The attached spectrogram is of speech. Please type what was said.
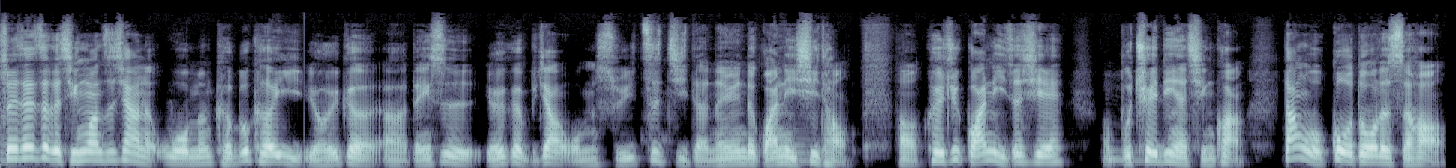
所以在这个情况之下呢，我们可不可以有一个呃，等于是有一个比较我们属于自己的能源的管理系统，哦，可以去管理这些不确定的情况。当我过多的时候，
